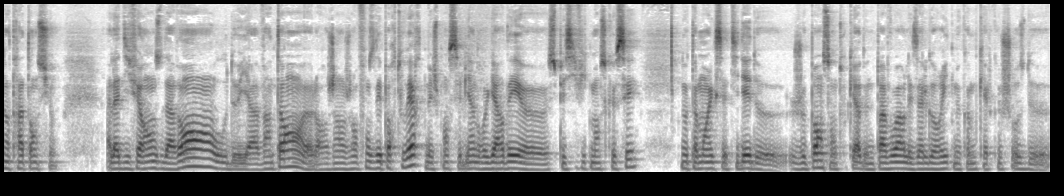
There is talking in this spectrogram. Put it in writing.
notre attention. À la différence d'avant ou d'il y a 20 ans, alors j'en- j'enfonce des portes ouvertes, mais je pense que c'est bien de regarder spécifiquement ce que c'est, notamment avec cette idée de, je pense en tout cas, de ne pas voir les algorithmes comme quelque chose de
